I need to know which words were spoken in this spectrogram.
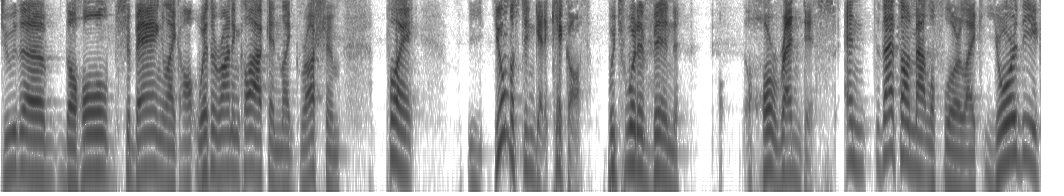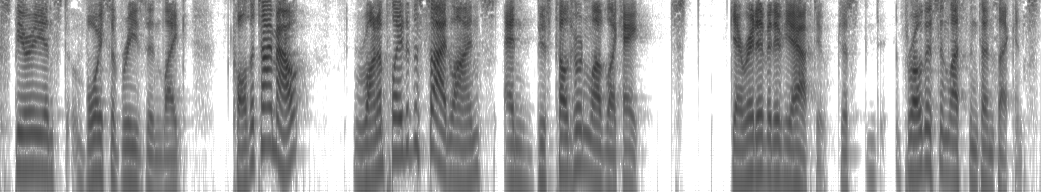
do the the whole shebang like with a running clock and like rush him, but you almost didn't get a kickoff, which would have been horrendous. And that's on Matt LaFleur. Like, you're the experienced voice of reason. Like, call the timeout, run a play to the sidelines, and just tell Jordan Love, like, hey, get rid of it if you have to. Just throw this in less than 10 seconds.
